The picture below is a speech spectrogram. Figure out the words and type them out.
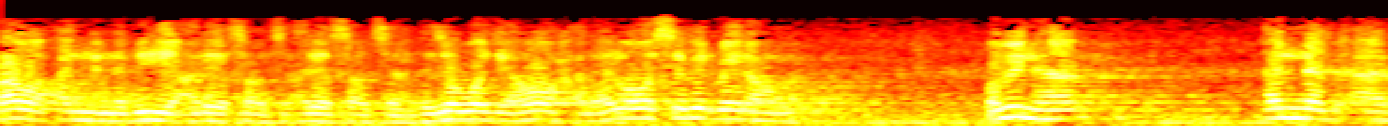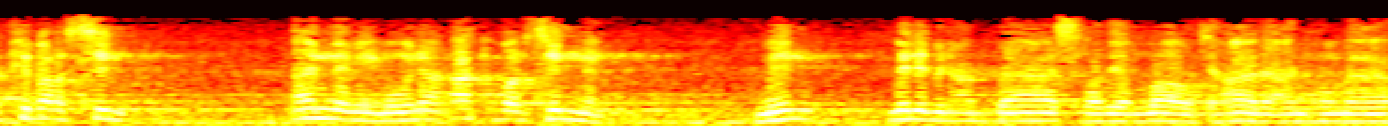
روى أن النبي عليه الصلاة والسلام تزوجها وهو حلال وهو السفير بينهما. ومنها أن كبر السن. أن ميمونة أكبر سنا من من ابن عباس رضي الله تعالى عنهما.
